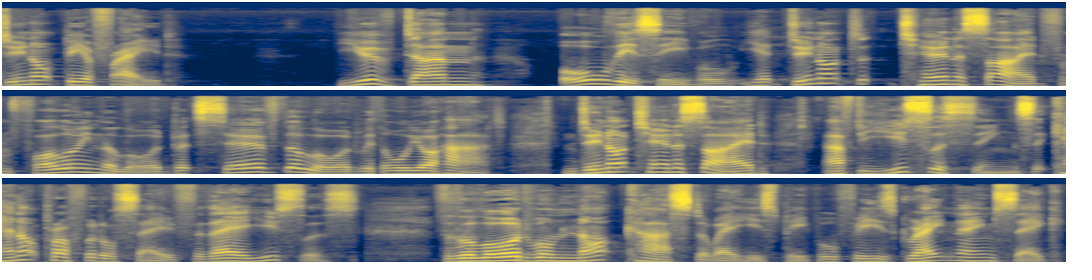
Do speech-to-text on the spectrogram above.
Do not be afraid. You have done all this evil, yet do not turn aside from following the Lord, but serve the Lord with all your heart. Do not turn aside after useless things that cannot profit or save, for they are useless. For the Lord will not cast away his people for his great name's sake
